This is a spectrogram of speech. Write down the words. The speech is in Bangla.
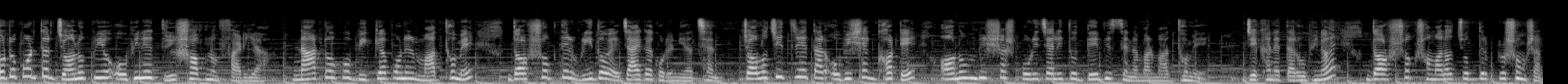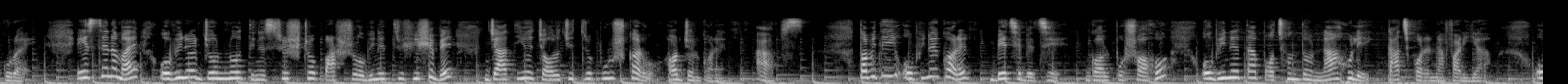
ছোট পর্দার জনপ্রিয় অভিনেত্রী শবনম ফারিয়া। নাটক ও বিজ্ঞাপনের মাধ্যমে দর্শকদের হৃদয়ে জায়গা করে নিয়েছেন। চলচ্চিত্রে তার অভিষেক ঘটে অনম বিশ্বাস পরিচালিত দেবী সিনেমার মাধ্যমে। যেখানে তার অভিনয় দর্শক সমালোচকদের প্রশংসা কুড়ায়। এই সিনেমায় অভিনয়ের জন্য তিনি শ্রেষ্ঠ পার্শ্ব অভিনেত্রী হিসেবে জাতীয় চলচ্চিত্র পুরস্কারও অর্জন করেন আপস তবে তিনি অভিনয় করেন বেছে বেছে। গল্প সহ অভিনেতা পছন্দ না হলে কাজ করেন না ফারিয়া।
